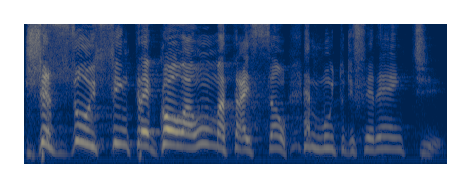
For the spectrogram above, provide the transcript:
Jesus se entregou a uma traição. É muito diferente.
